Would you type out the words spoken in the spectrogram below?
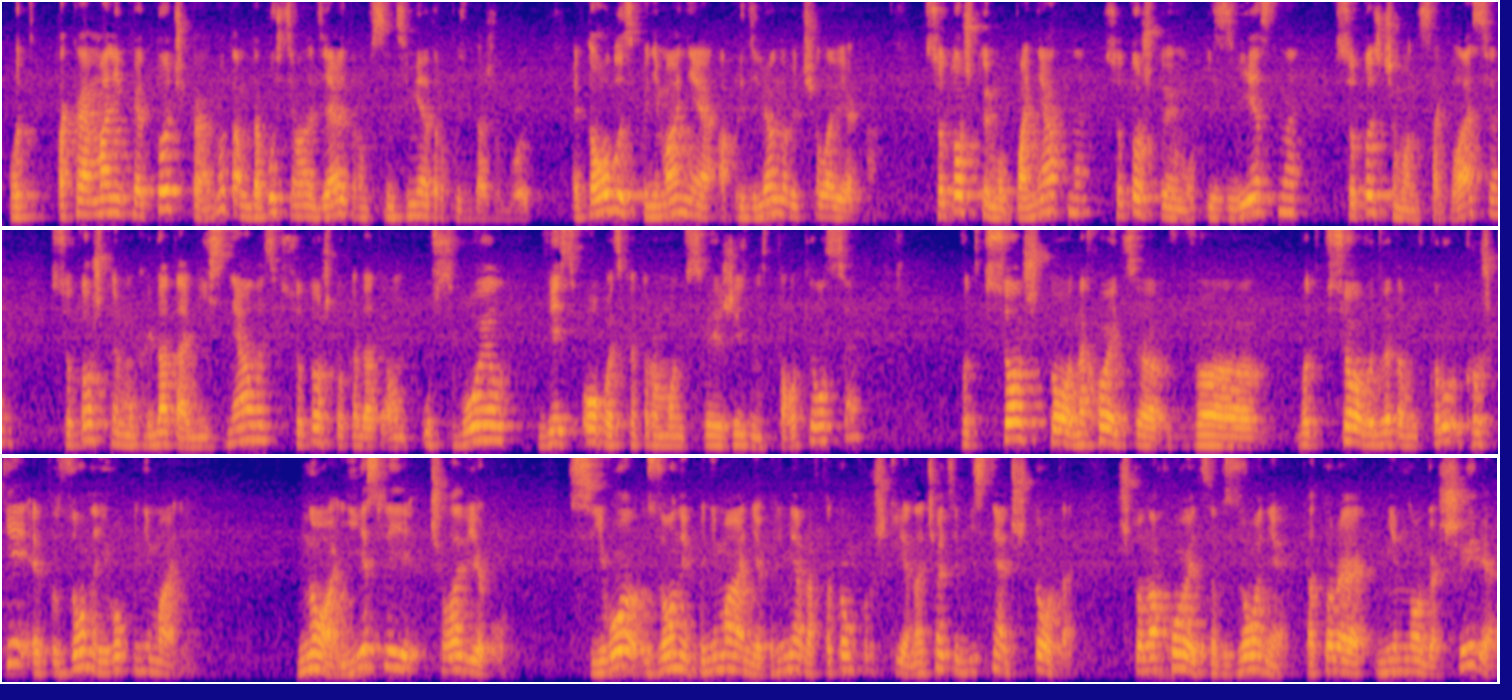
Вот такая маленькая точка, ну там, допустим, она диаметром в сантиметр пусть даже будет. Это область понимания определенного человека. Все то, что ему понятно, все то, что ему известно, все то, с чем он согласен, все то, что ему когда-то объяснялось, все то, что когда-то он усвоил, весь опыт, с которым он в своей жизни сталкивался – вот все, что находится в вот все вот в этом кружке, это зона его понимания. Но если человеку с его зоной понимания примерно в таком кружке начать объяснять что-то, что находится в зоне, которая немного шире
